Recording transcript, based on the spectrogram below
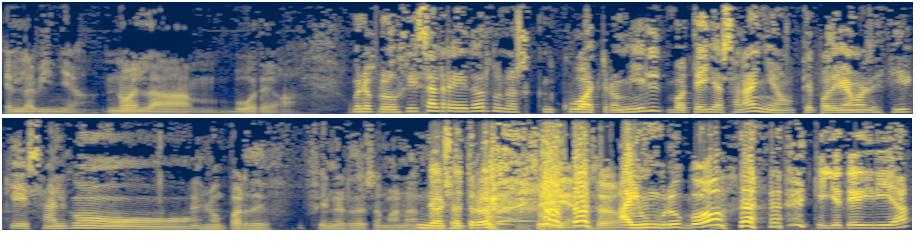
en la viña, no en la bodega. Bueno, producís alrededor de unos 4.000 botellas al año, que podríamos decir que es algo... En un par de fines de semana. Nosotros, hay un grupo que yo te diría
